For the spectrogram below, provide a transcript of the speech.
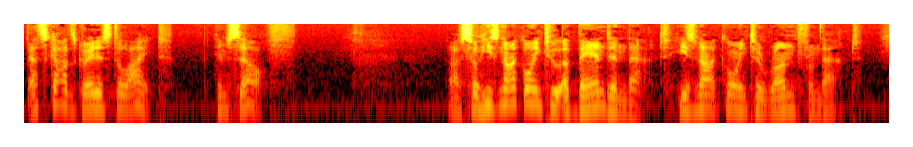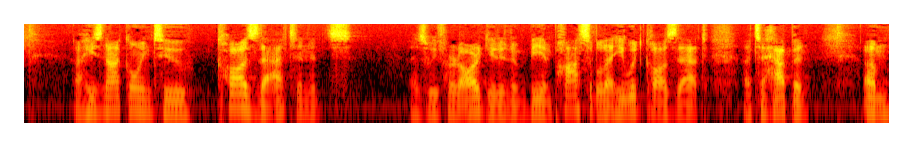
That's god's greatest delight himself. Uh, so he's not going to abandon that. He's not going to run from that. Uh, he's not going to cause that and it's as we've heard argued, it would be impossible that he would cause that uh, to happen. Um,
